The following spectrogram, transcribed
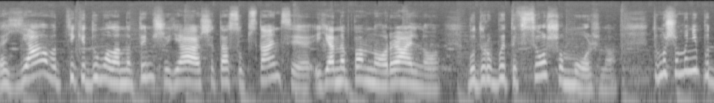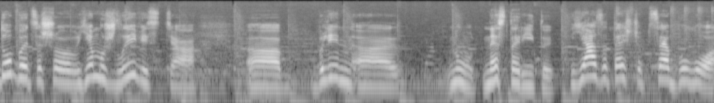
Та я от тільки думала над тим, що я ще та субстанція, і я напевно реально буду робити все, що можна. Тому що мені подобається, що є можливість, а, а, блін. А, Ну, не старіти. Я за те, щоб це було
